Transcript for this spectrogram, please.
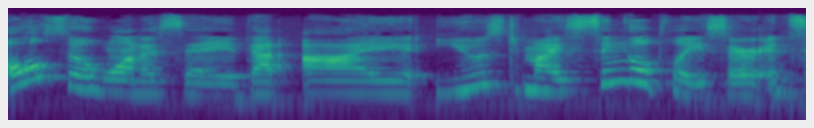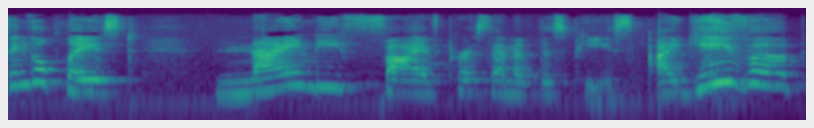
also want to say that I used my single placer and single placed 95% of this piece. I gave up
